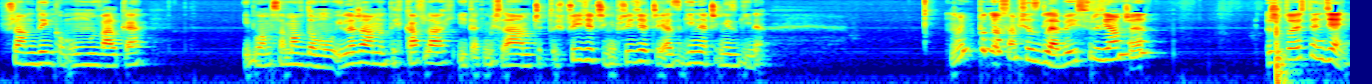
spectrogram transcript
Przyszłam dynką umywalkę i byłam sama w domu i leżałam na tych kaflach i tak myślałam, czy ktoś przyjdzie, czy nie przyjdzie, czy ja zginę, czy nie zginę. No i podniosłam się z gleby i stwierdziłam, że że to jest ten dzień.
